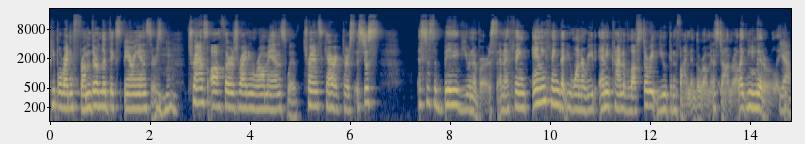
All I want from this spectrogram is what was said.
people writing from their lived experience. There's mm-hmm. trans authors writing romance with trans characters. It's just, it's just a big universe. And I think anything that you want to read, any kind of love story, you can find in the romance genre, like literally. Yeah.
